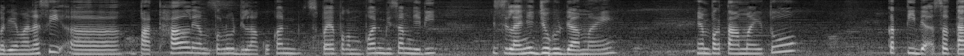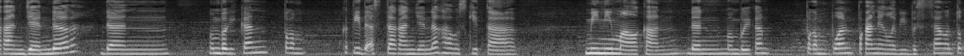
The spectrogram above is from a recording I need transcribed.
Bagaimana sih uh, empat hal yang perlu dilakukan supaya perempuan bisa menjadi istilahnya juru damai? Yang pertama itu ketidaksetaraan gender dan memberikan ketidaksetaraan gender harus kita minimalkan dan memberikan perempuan peran yang lebih besar untuk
